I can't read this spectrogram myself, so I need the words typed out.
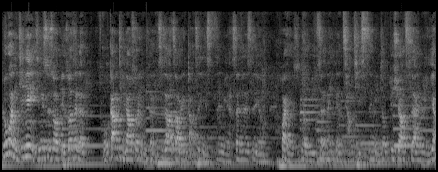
如果你今天已经是说，比如说这个。我刚刚提到说，你可能制造噪音导致你失眠，甚至是有患有忧郁症，那一个人长期失眠就必须要吃安眠药。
